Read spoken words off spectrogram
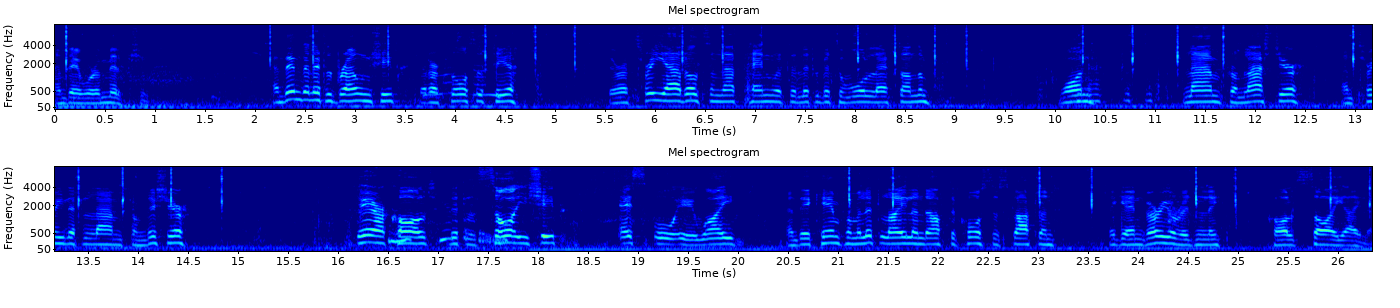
and they were a milk sheep. And then the little brown sheep that are closest to you. There are three adults in that pen with the little bits of wool left on them. One lamb from last year and three little lambs from this year. They are called little Soay sheep, S-O-A-Y, and they came from a little island off the coast of Scotland, again very originally, called Soay Island.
